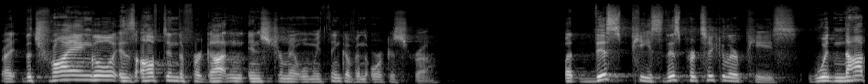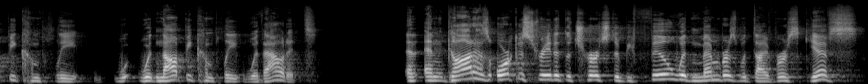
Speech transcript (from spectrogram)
Right? The triangle is often the forgotten instrument when we think of an orchestra. But this piece, this particular piece, would not be complete, would not be complete without it. And, and God has orchestrated the church to be filled with members with diverse gifts.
